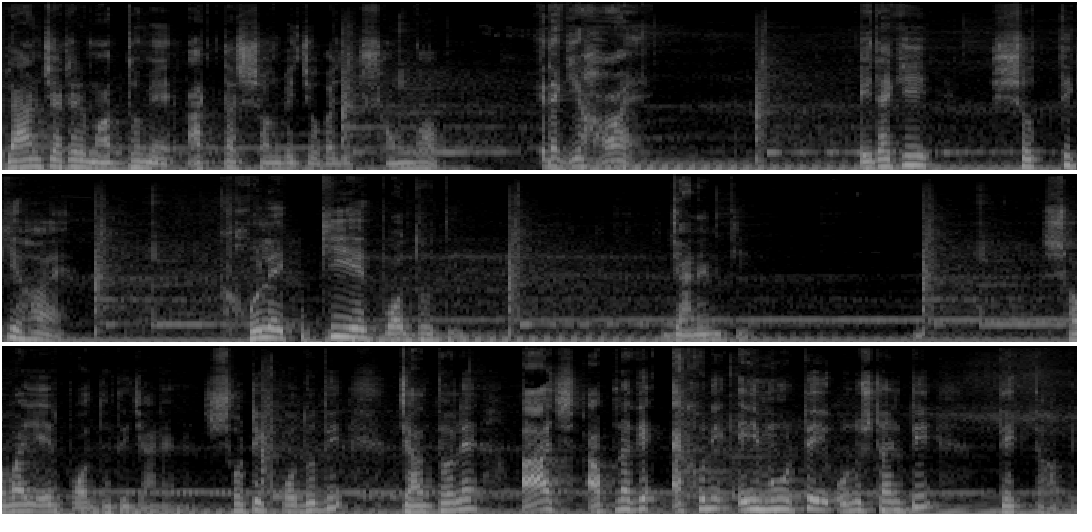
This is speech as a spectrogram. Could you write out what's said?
প্ল্যান চ্যাটের মাধ্যমে আত্মার সঙ্গে যোগাযোগ সম্ভব? এটা কি হয়? এটা কি সত্যি কি হয়? হলে কি এর পদ্ধতি? জানেন কি? সবাই এর পদ্ধতি জানে না। সঠিক পদ্ধতি জানতে হলে আজ আপনাকে এখনই এই মুহূর্তে এই অনুষ্ঠানটি দেখতে হবে।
